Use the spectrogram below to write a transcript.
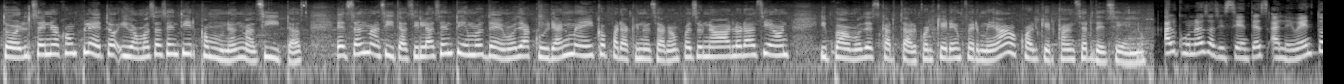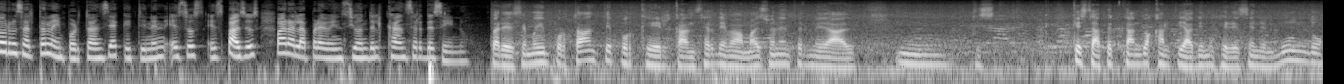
todo el seno completo y vamos a sentir como unas masitas. Estas masitas si las sentimos debemos de acudir al médico para que nos hagan pues una valoración y podamos descartar cualquier enfermedad o cualquier cáncer de seno. Algunas asistentes al evento resaltan la importancia que tienen estos espacios para la prevención del cáncer de seno. Parece muy importante porque el cáncer de mama es una enfermedad mm, pues, que está afectando a cantidad de mujeres en el mundo,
